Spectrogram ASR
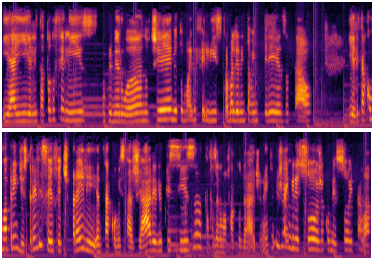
e aí ele tá todo feliz no primeiro ano, Tchê, eu tô mega feliz, trabalhando em tal empresa tal. E ele tá como aprendiz. Para ele ser para ele entrar como estagiário, ele precisa estar tá fazendo uma faculdade, né? Então ele já ingressou, já começou e tá lá.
